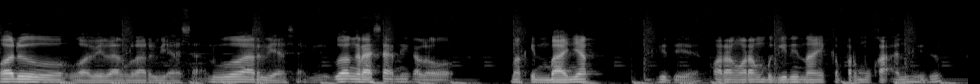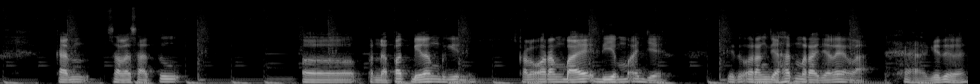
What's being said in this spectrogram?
Waduh gua bilang luar biasa luar biasa gitu. Gua ngerasa nih kalau makin banyak gitu ya. Orang-orang begini naik ke permukaan gitu. Kan salah satu eh, pendapat bilang begini kalau orang baik diem aja gitu. Orang jahat merajalela. Gitu kan.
